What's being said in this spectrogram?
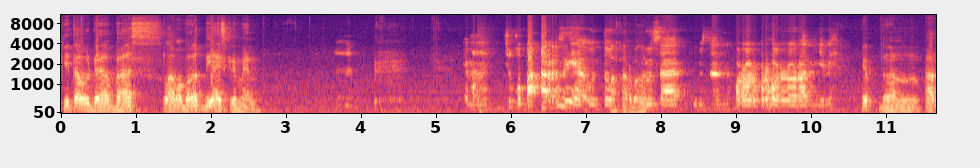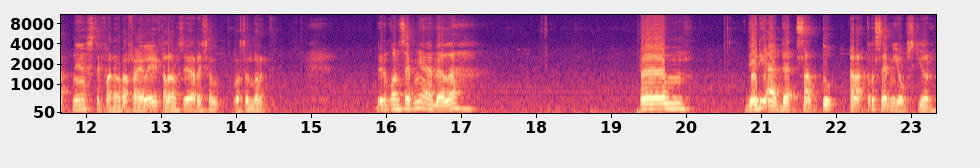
kita udah bahas lama banget di Ice Cream Man. emang cukup pakar sih ya untuk Pakar banget. urusan urusan horor perhororan gini. Yep, dengan artnya Stefano Raffaele, colorsnya Rachel Rosenberg. Dan konsepnya adalah em, jadi ada satu karakter semi obscure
